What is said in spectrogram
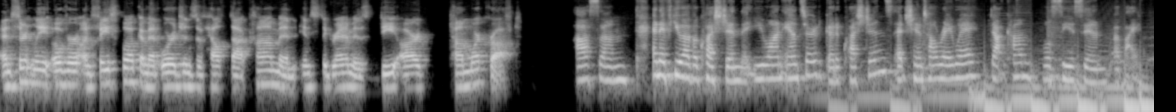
And certainly over on Facebook, I'm at originsofhealth.com and Instagram is dr Tom Moorcroft. Awesome. And if you have a question that you want answered, go to questions at chantelrayway.com. We'll see you soon. Bye bye.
